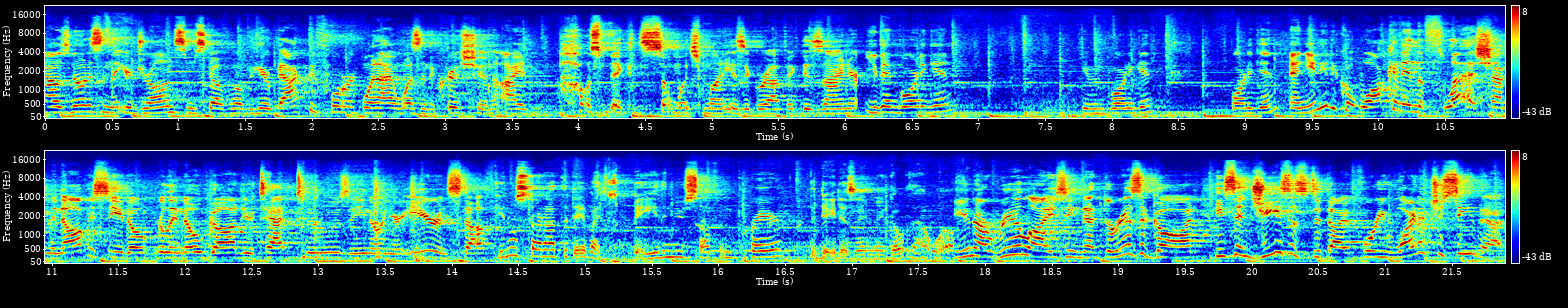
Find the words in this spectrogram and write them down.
I was noticing that you're drawing some stuff over here. Back before when I wasn't a Christian, I, I was making so much money as a graphic designer. You been born again? You been born again? Born again? And you need to quit walking in the flesh. I mean, obviously you don't really know God, your tattoos, and you know, in your ear and stuff. You don't start out the day by just bathing yourself in prayer. The day doesn't even go that well. You're not realizing that there is a God. He sent Jesus to die for you. Why don't you see that?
